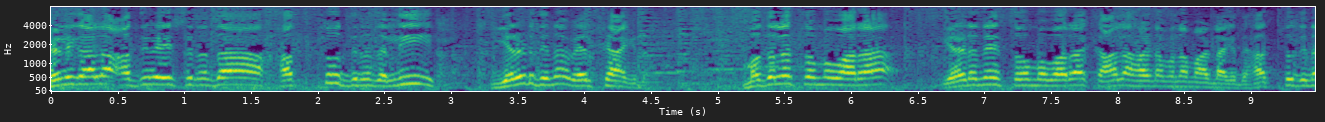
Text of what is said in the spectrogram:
ಚಳಿಗಾಲ ಅಧಿವೇಶನದ ಹತ್ತು ದಿನದಲ್ಲಿ ಎರಡು ದಿನ ವ್ಯರ್ಥ ಆಗಿದೆ. ಮೊದಲ ಸೋಮವಾರ, ಎರಡನೇ ಸೋಮವಾರ ಕಾಲಹರಣವನ್ನ ಮಾಡಲಾಗಿದೆ. ಹತ್ತು ದಿನ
